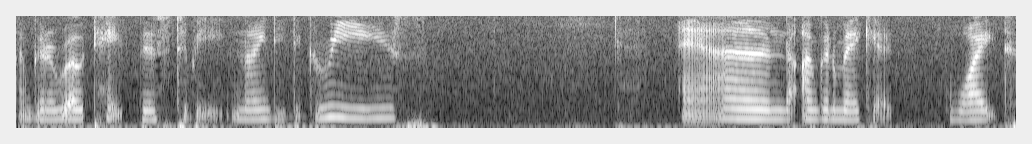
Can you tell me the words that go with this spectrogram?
I'm going to rotate this to be 90 degrees. And I'm going to make it white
